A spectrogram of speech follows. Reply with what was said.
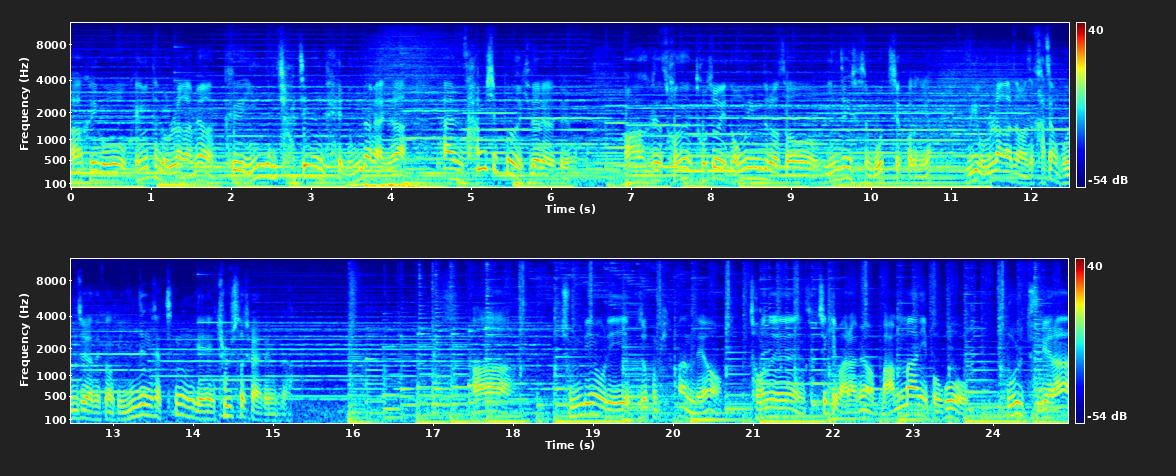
아 그리고 백로탑에 올라가면 그 인증샷 찍는데 농담이 아니라 한 30분을 기다려야 돼요. 아 그래서 저는 도저히 너무 힘들어서 인증샷을 못 찍었거든요 위에 올라가자마자 가장 먼저 해야 될 건 그 인증샷 찍는 게 줄 서셔야 됩니다. 아 준비물이 무조건 필요한데요. 저는 솔직히 말하면 만만히 보고 물 두 개랑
